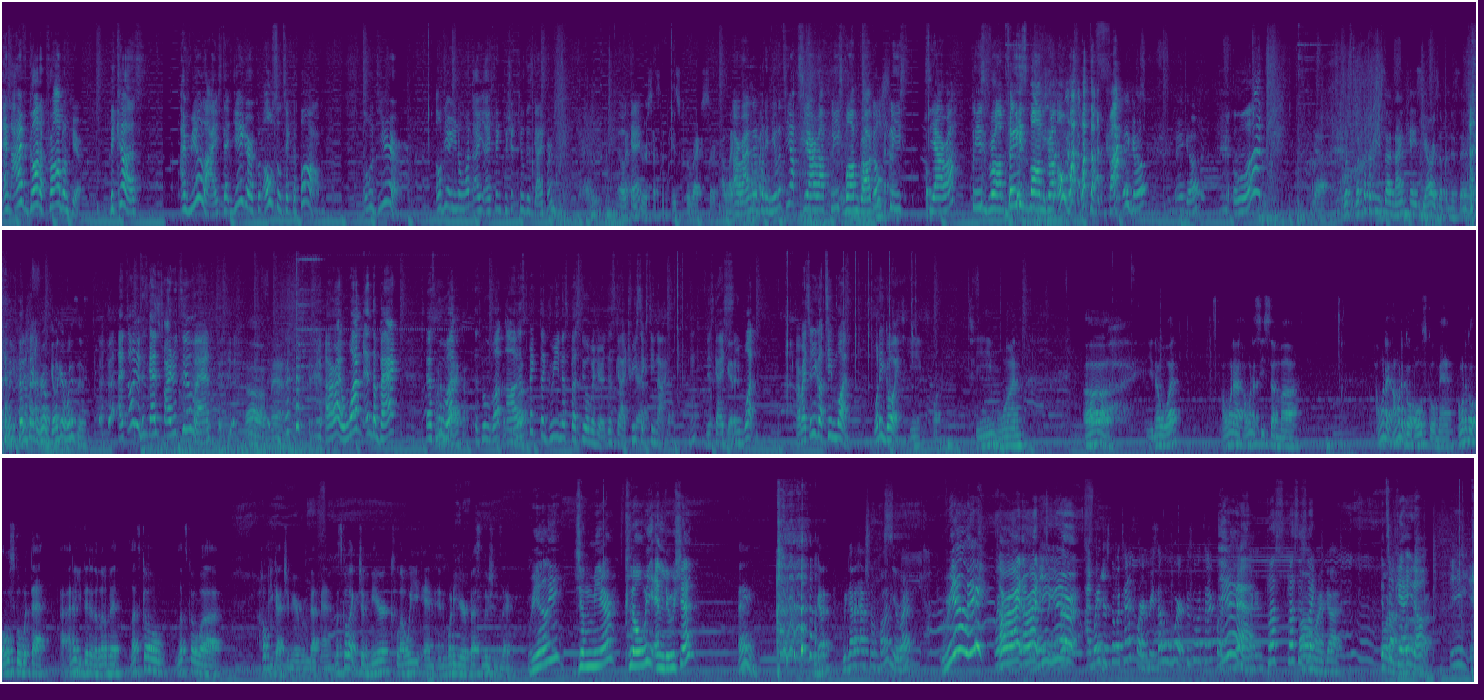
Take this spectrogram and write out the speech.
and I've got a problem here, because I realized that Jaeger could also take the bomb. Oh dear. Oh dear, you know what? I, I think we should kill this guy first. Okay. I think your assessment is correct, sir. I like Alright, I'm gonna put immunity up. Ciara, please bomb Grago. Please. Ciara, please bomb, please bomb Grago. Oh, what? What the fuck? There you go. There you go. What? Yeah. What's, what's up with these uh, 9k CRs up in this end? Are we, are we playing a real kill here? What is this? I told you, this guy's fighter too, man. Oh, man. Alright, one in the back. Let's one move up. Back. Let's move up. Let's, uh, move let's up. pick the greenest plus two over here. This guy, 369. Yeah. Hmm? This guy's C1. Alright, so you got team one. What are you going? Team one. Team one. Oh, you know what? I wanna I wanna see some uh, I want to I want to go old school, man. I want to go old school with that. I, I know you did it a little bit. Let's go. Let's go. Uh, I hope you got Jamire roomed up, man. Let's go like Jamire, Chloe, and and one of your best Lucians there. Really? Jamire, Chloe, and Lucian? Hey, we gotta we gotta have some fun here, right? Really? Wait, all right, wait, all right. Wait, you, are Wait, there's no attack bar increase. That won't work. There's no attack bar. Yeah. Plus, plus, it's oh like. Oh my god. It's hold okay, on, you know.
